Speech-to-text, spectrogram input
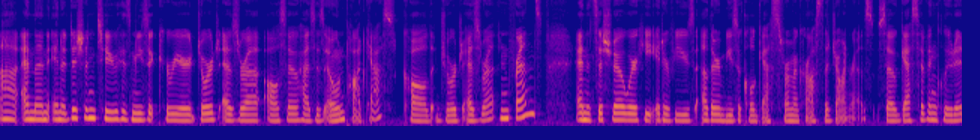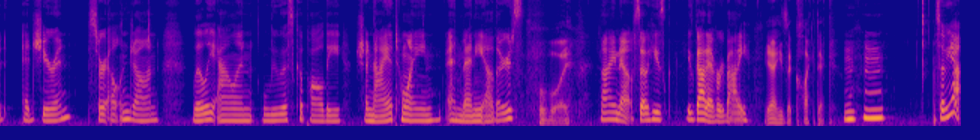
Uh, and then, in addition to his music career, George Ezra also has his own podcast called George Ezra and Friends. And it's a show where he interviews other musical guests from across the genres. So, guests have included Ed Sheeran, Sir Elton John, Lily Allen, Lewis Capaldi, Shania Twain, and many others. Oh, boy. I know. So, he's he's got everybody. Yeah, he's eclectic. So yeah,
